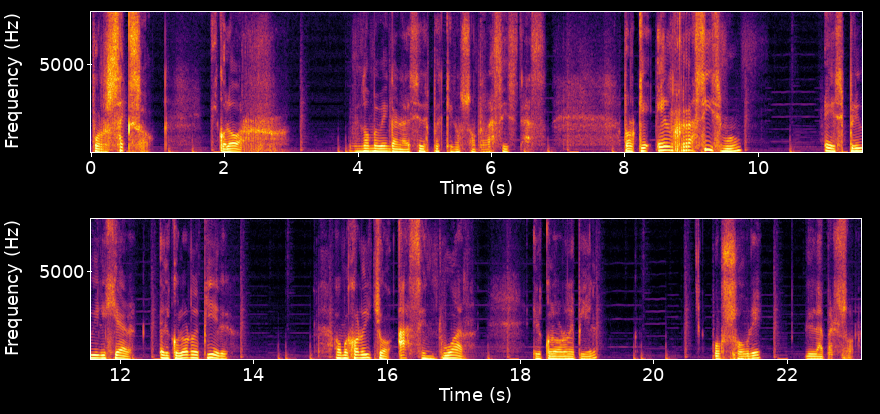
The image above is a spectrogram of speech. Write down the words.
por sexo y color no me vengan a decir después que no son racistas. Porque el racismo es privilegiar el color de piel, o mejor dicho, acentuar el color de piel por sobre la persona.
